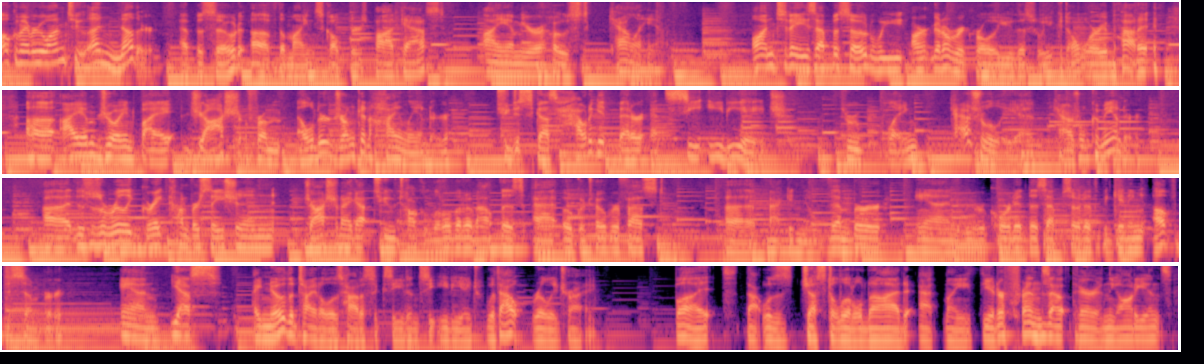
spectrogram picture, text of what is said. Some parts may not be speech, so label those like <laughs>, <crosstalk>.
Welcome, everyone, to another episode of the Mind Sculptors podcast. I am your host, Callahan. On today's episode, we aren't going to rickroll you this week. Don't worry about it. Uh, I am joined by Josh from Elder Drunken Highlander to discuss how to get better at CEDH through playing casually at Casual Commander. Uh, this was a really great conversation. Josh and I got to talk a little bit about this at Oktoberfest uh, back in November, and we recorded this episode at the beginning of December. And yes, I know the title is How to Succeed in CEDH without really trying, but that was just a little nod at my theater <laughs> friends out there in the audience.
